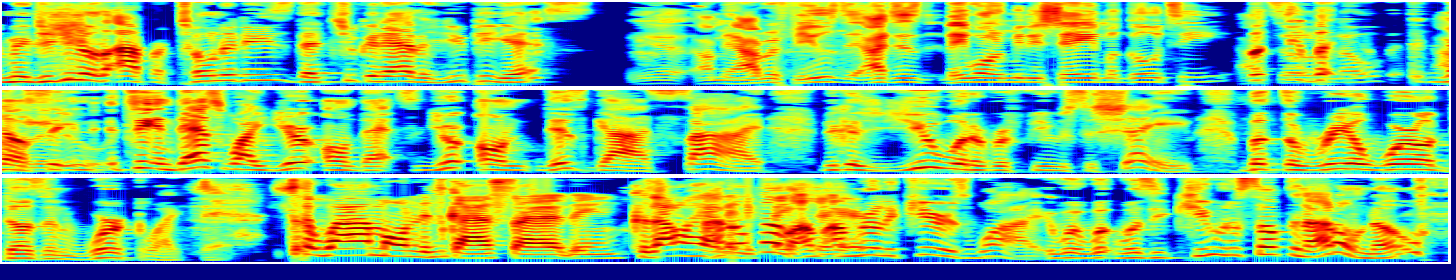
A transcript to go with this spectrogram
I mean, do you know the opportunities that you could have at UPS? Yeah, I mean, I refused it. I just they wanted me to shave my goatee. I But, told see, them but no. I no, see, do it. see, and that's why you're on that. You're on this guy's side because you would have refused to shave. But the real world doesn't work like that. So why I'm on this guy's side then? Because I don't have I don't know. I'm, I'm really curious why. W- w- was he cute or something? I don't know.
